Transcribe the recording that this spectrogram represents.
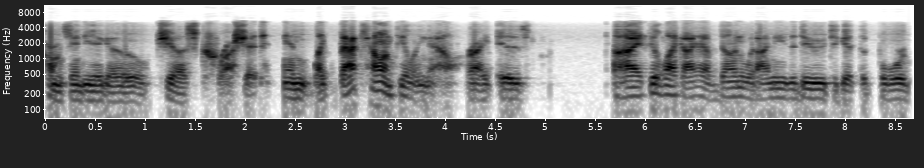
Carmen Sandiego just crush it. And like that's how I'm feeling now, right? Is I feel like I have done what I need to do to get the board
